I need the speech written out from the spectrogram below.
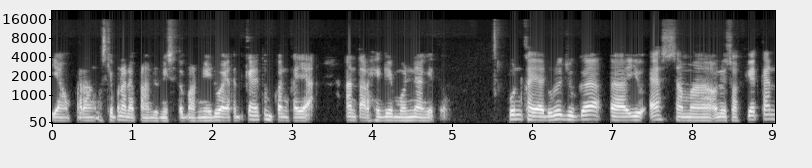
yang perang meskipun ada perang dunia satu perang dunia dua ya. Tapi kan itu bukan kayak antar hegemonnya gitu pun kayak dulu juga eh, US sama Uni Soviet kan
